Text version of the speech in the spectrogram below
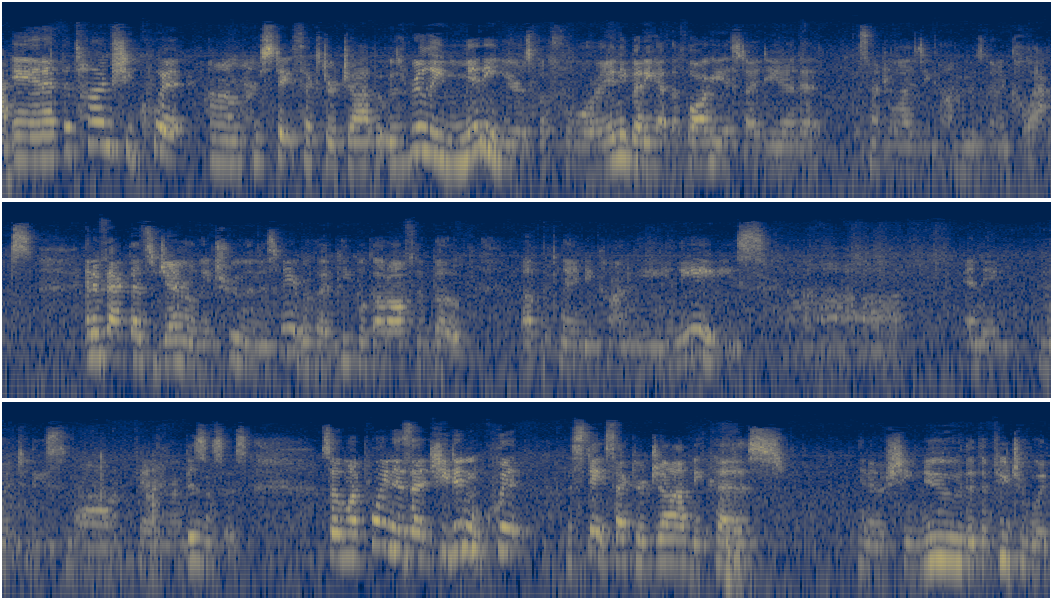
And at the time she quit um, her state sector job, it was really many years before anybody had the foggiest idea that the centralized economy was going to collapse. And in fact, that's generally true in this neighborhood. People got off the boat of the planned economy in the 80s. Uh, and they went to these small family-run businesses. So my point is that she didn't quit the state sector job because, you know, she knew that the future would,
